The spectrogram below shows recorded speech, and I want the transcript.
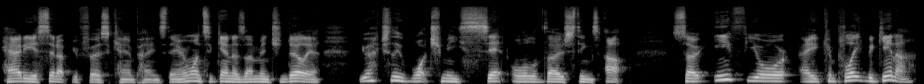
How do you set up your first campaigns there? And once again, as I mentioned earlier, you actually watch me set all of those things up. So if you're a complete beginner,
